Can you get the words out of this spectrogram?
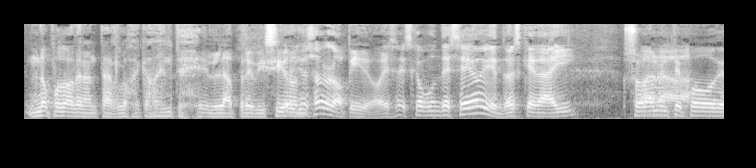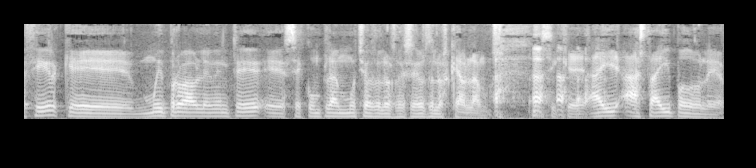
No puedo adelantar, lógicamente, la previsión. yo solo lo pido, es, es como un deseo y entonces queda ahí. Solamente para- puedo decir que muy probablemente eh, se cumplan muchos de los deseos de los que hablamos. Así que ahí, hasta ahí puedo leer.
